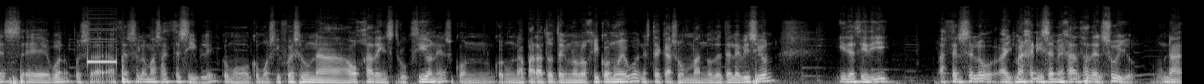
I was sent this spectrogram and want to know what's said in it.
es eh, bueno, pues hacérselo más accesible, como, como si fuese una hoja de instrucciones con, con un aparato tecnológico nuevo, en este caso un mando de televisión, y decidí hacérselo a imagen y semejanza del suyo. Una-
